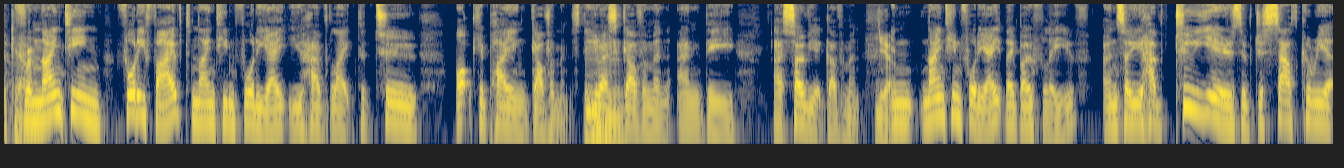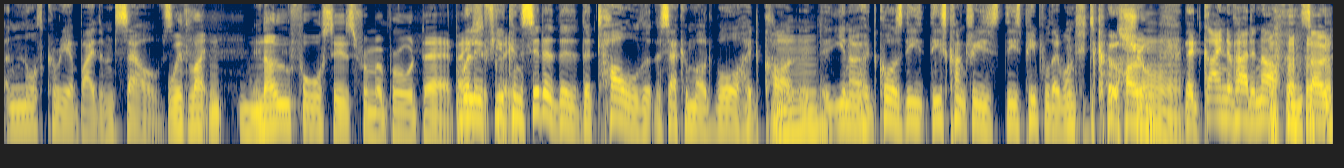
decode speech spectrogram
okay. from 1945 to 1948, you have like the two occupying governments, the US government and the uh, Soviet government. Yeah. In 1948, they both leave. And so you have two years of just South Korea and North Korea by themselves. With like n- no forces from abroad there, basically. Well, if you consider the, the toll that the Second World War had caused, you know, had caused these these countries, these people, they wanted to go home. Sure. They'd kind of had enough, and so,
